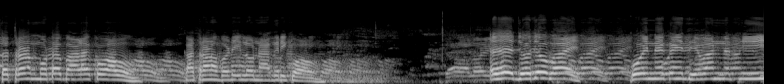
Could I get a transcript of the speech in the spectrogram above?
તો ત્રણ મોટા બાળકો આવો, કા ત્રણ વડીલો, નાગરિકો આવો. એ જોજો ભાઈ, કોઈને કંઈ દેવાન નથી,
